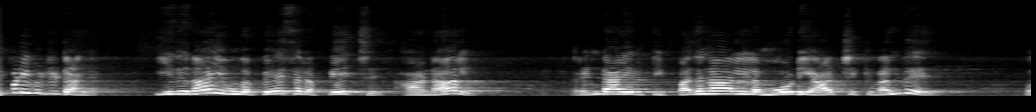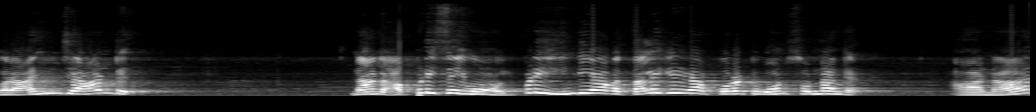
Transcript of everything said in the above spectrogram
இப்படி விட்டுட்டாங்க. இதுதான் இவங்க பேசுகிற பேச்சு. ஆனால் ரெண்டாயிரத்தி பதினாலில் மோடி ஆட்சிக்கு வந்து ஒரு அஞ்சு ஆண்டு நாங்கள் அப்படி செய்வோம் இப்படி இந்தியாவை தலைகீழாக புரட்டுவோம்னு சொன்னாங்க. ஆனால்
